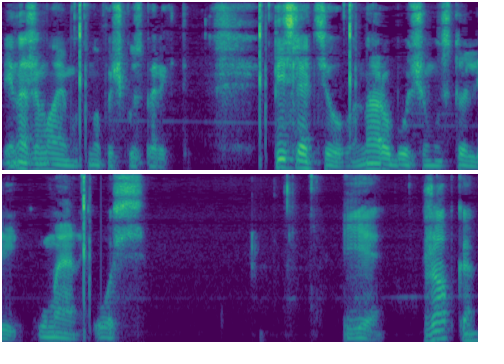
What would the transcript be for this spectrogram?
І нажимаємо кнопочку Зберегти. Після цього на робочому столі у мене ось є жабка.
